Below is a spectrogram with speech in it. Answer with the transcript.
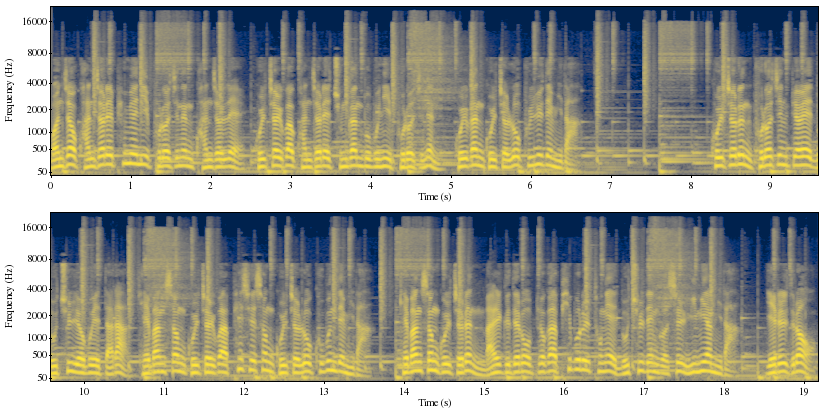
먼저 관절의 표면이 부러지는 관절내 골절과 관절의 중간 부분이 부러지는 골간 골절로 분류됩니다. 골절은 부러진 뼈의 노출 여부에 따라 개방성 골절과 폐쇄성 골절로 구분됩니다. 개방성 골절은 말 그대로 뼈가 피부를 통해 노출된 것을 의미합니다. 예를 들어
